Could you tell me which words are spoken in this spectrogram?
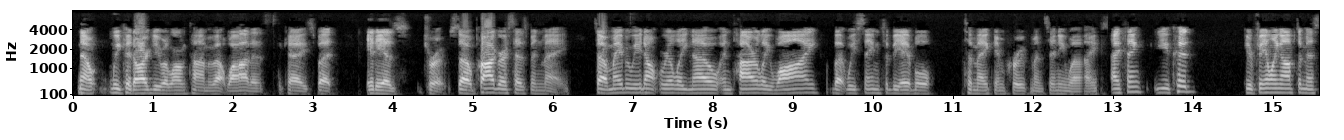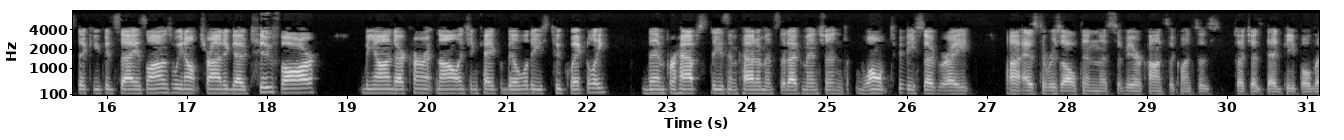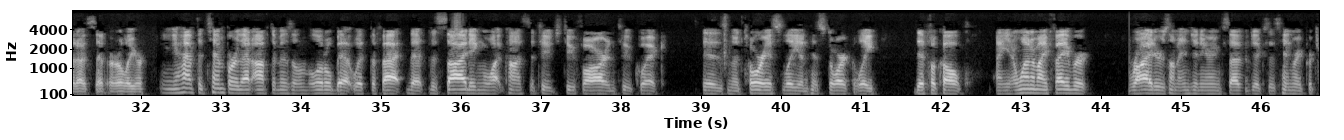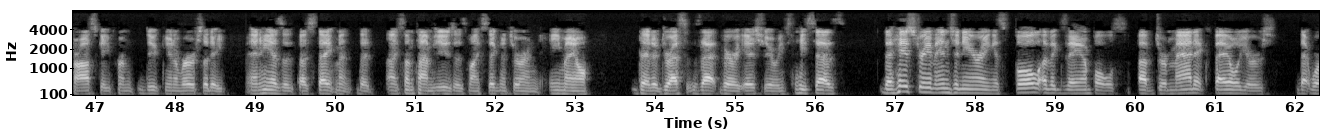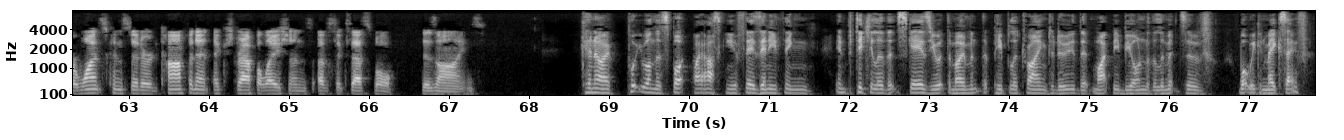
Now, we could argue a long time about why that's the case, but it is true. So progress has been made. So maybe we don't really know entirely why, but we seem to be able to make improvements anyway. I think you could, if you're feeling optimistic, you could say as long as we don't try to go too far beyond our current knowledge and capabilities too quickly, then perhaps these impediments that I've mentioned won't be so great uh, as to result in the severe consequences such as dead people that I said earlier. You have to temper that optimism a little bit with the fact that deciding what constitutes too far and too quick is notoriously and historically difficult. Uh, you know, one of my favorite writers on engineering subjects is Henry Petroski from Duke University. And he has a, a statement that I sometimes use as my signature in email that addresses that very issue. He, he says, the history of engineering is full of examples of dramatic failures that were once considered confident extrapolations of successful designs. Can I put you on the spot by asking if there's anything in particular that scares you at the moment that people are trying to do that might be beyond the limits of what we can make safe?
